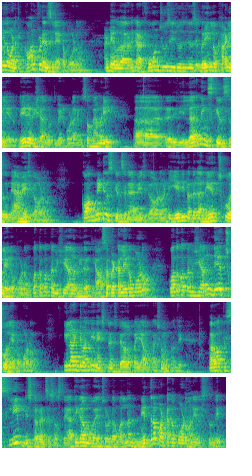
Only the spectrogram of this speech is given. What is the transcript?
మీద వాళ్ళకి కాన్ఫిడెన్స్ లేకపోవడం. అంటే ఉదాహరణకి ఆ ఫోన్ చూసి చూసి చూసి బ్రెయిన్లో ఖాళీ లేదు. వేరే విషయాలు గుర్తుపెట్టుకోవడానికి. సో మెమరీ ఇది లెర్నింగ్ స్కిల్స్ డ్యామేజ్ కావడం కాగ్నేటివ్ స్కిల్స్ డ్యామేజ్ కావడం అంటే ఏది పెద్దగా నేర్చుకోలేకపోవడం కొత్త కొత్త విషయాల మీద ధ్యాస పెట్టలేకపోవడం కొత్త కొత్త విషయాలు నేర్చుకోలేకపోవడం. ఇలాంటివన్నీ నెక్స్ట్ నెక్స్ట్ డెవలప్ అయ్యే అవకాశం ఉంటుంది. తర్వాత స్లీప్ డిస్టర్బెన్సెస్ వస్తాయి. అతిగా మొబైల్ చూడడం వల్ల నిద్ర పట్టకపోవడం అనేది వస్తుంది.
